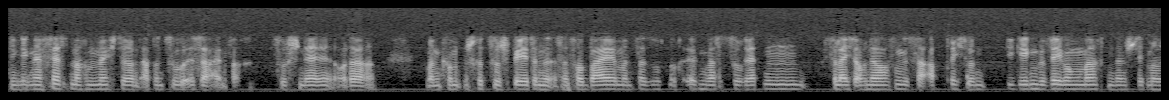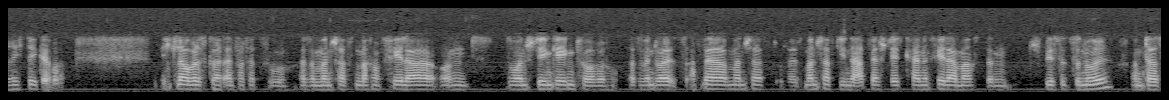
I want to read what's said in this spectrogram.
den Gegner festmachen möchte und ab und zu ist er einfach zu schnell oder man kommt einen Schritt zu spät und dann ist er vorbei. Man versucht noch irgendwas zu retten, vielleicht auch in der Hoffnung, dass er abbricht und die Gegenbewegung macht und dann steht man richtig. Aber ich glaube, das gehört einfach dazu. Also Mannschaften machen Fehler und so entstehen Gegentore. Also wenn du als Abwehrmannschaft oder als Mannschaft, die in der Abwehr steht, keine Fehler machst, dann spielst du zu null und das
